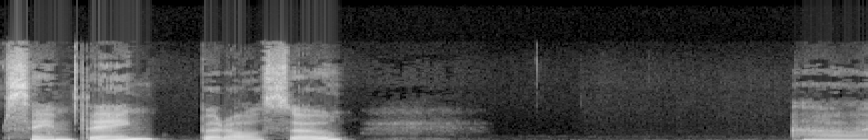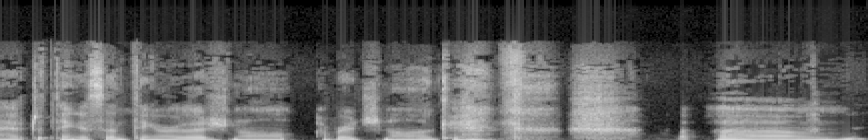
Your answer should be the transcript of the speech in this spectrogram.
same thing, but also uh, I have to think of something original. Original again. um,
